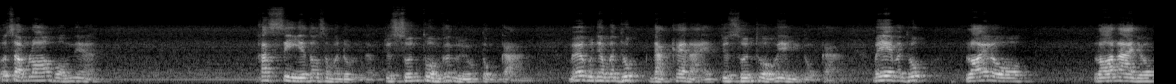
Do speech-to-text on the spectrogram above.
รถสำรองผมเนี่ยคัสซีจะต้องสมดุลครับ จุดศูนย์ถ่วงก็อยู่ตรงกลาง ไม่ว่าคุณจะบรรทุกหนักแค่ไหน จุดศูนย์ถ่วงก็ยังอยู่ตรงกลางไม่ใช่บรรทุกร้อยโลล้อหน้ายก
